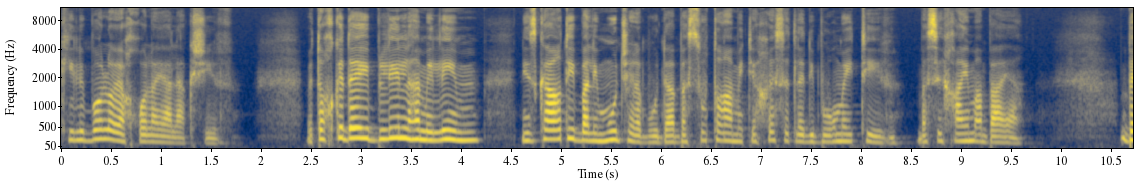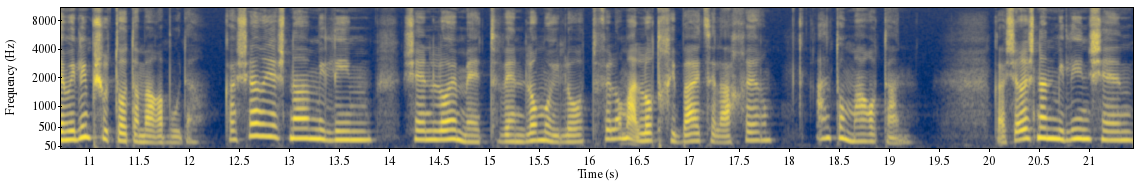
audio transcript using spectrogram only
כי ליבו לא יכול היה להקשיב. ותוך כדי בליל המילים, נזכרתי בלימוד של הבודה בסוטרה המתייחסת לדיבור מיטיב, בשיחה עם אביה. במילים פשוטות אמר הבודה, כאשר ישנן מילים שהן לא אמת והן לא מועילות ולא מעלות חיבה אצל האחר, אל תאמר אותן. כאשר ישנן מילים שהן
